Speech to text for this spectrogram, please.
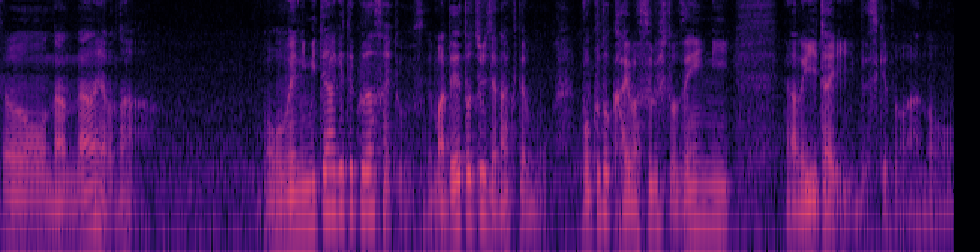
そのななんやろな。多めに見てあげてくださいってことですね。まあデート中じゃなくても僕と会話する人全員にあの言いたいですけどあの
